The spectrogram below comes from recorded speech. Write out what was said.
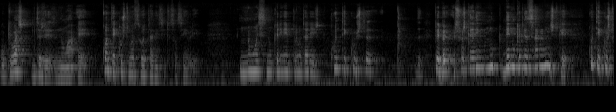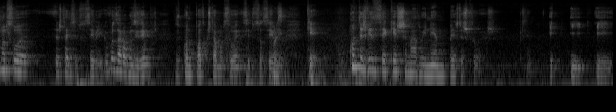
o que eu acho que muitas vezes não há é quanto é que custa uma pessoa estar em situação sem abrigo? Não ouço nunca ninguém perguntar isto. Quanto é que custa? Por exemplo, as pessoas que nem, nem nunca pensaram nisto. Que é, quanto é que custa uma pessoa estar em situação sem abrigo? Eu vou dar alguns exemplos de quanto pode custar uma pessoa em situação sem abrigo. Que é, quantas vezes é que é chamado o INEM para estas pessoas? Por exemplo. E, e, e,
